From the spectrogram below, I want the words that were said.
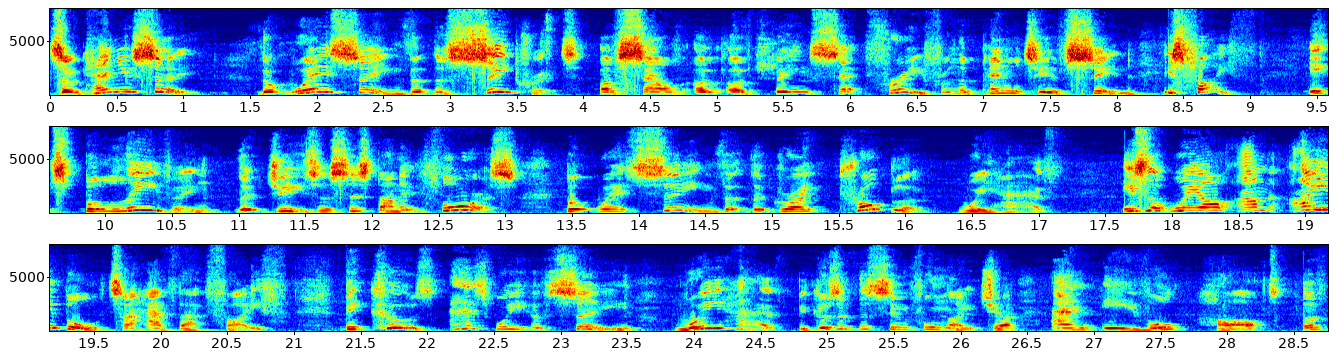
So can you see that we're seeing that the secret of, of, of being set free from the penalty of sin is faith. It's believing that Jesus has done it for us. But we're seeing that the great problem we have is that we are unable to have that faith because, as we have seen, we have, because of the sinful nature, an evil heart of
